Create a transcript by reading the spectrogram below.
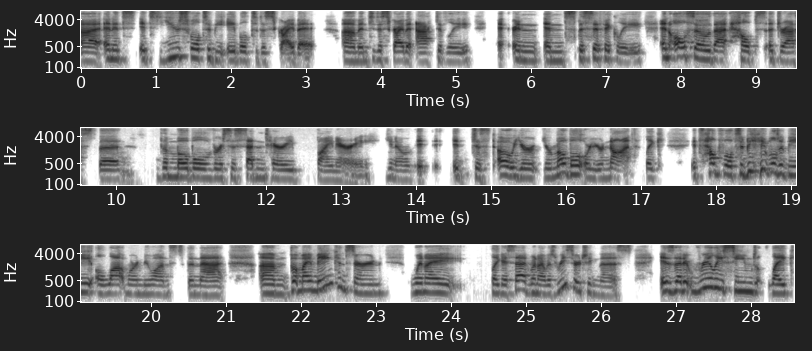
uh, and it's it's useful to be able to describe it um, and to describe it actively and and specifically, and also that helps address the the mobile versus sedentary binary you know it it just oh you're you're mobile or you're not. Like it's helpful to be able to be a lot more nuanced than that. Um, but my main concern when i like I said, when I was researching this, is that it really seemed like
